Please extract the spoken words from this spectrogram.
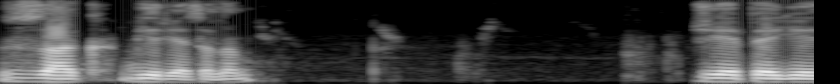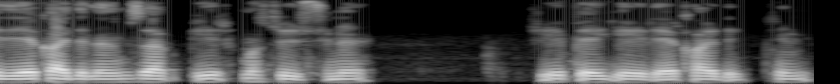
Zak 1 yazalım. JPG diye kaydedelim. Zak 1 masa üstüne JPG diye kaydettim.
